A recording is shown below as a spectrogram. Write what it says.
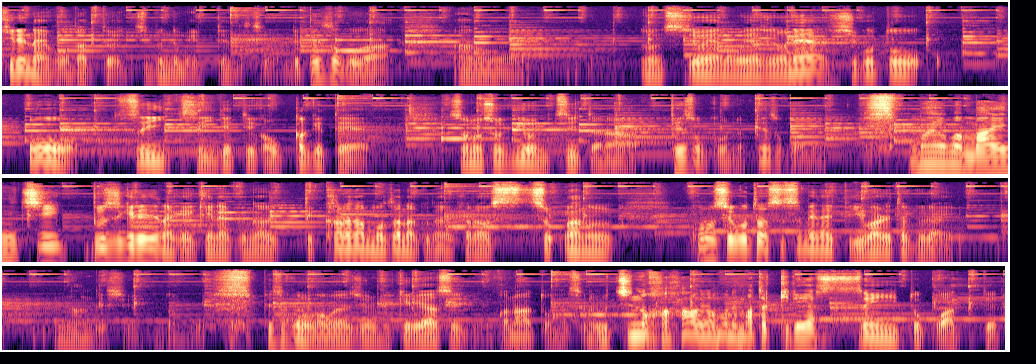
切れない方だって自分でも言ってるんですよ。でペソコがあの、その父親の親父のね仕事をついついでっていうか追っかけてその職業に就いたらペソコねペソコはねお前は毎日無事切れでなきゃいけなくなるって体持たなくなるからあのこの仕事は進めないって言われたぐらいなんですよ。ペソコの方が親父よりも切れやすいのかなと思うんですけどうちの母親もねまた切れやすいとこあって。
